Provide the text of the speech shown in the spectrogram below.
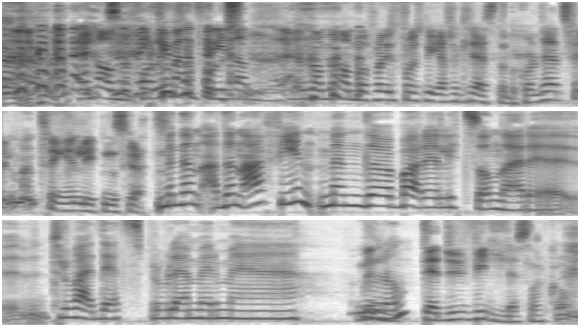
En anbefaling for folk, som- en anbefaling for folk som ikke er så kresne på kvalitetsfilm, men trenger en liten skvett. Men den, den er fin, men det er bare litt sånn der eh, troverdighetsproblemer med Men det du ville snakke om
